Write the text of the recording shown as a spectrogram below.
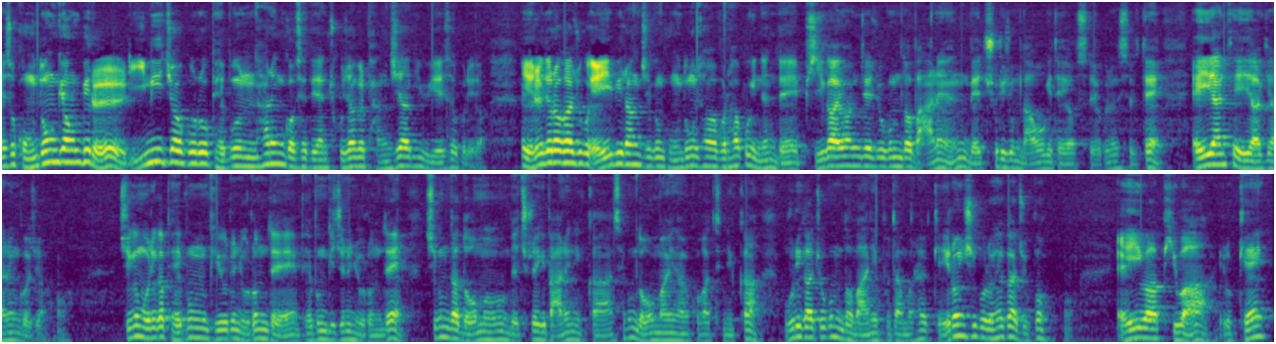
그래서 공동 경비를 임의적으로 배분하는 것에 대한 조작을 방지하기 위해서 그래요. 예를 들어 가지고 A, B랑 지금 공동 사업을 하고 있는데 B가 현재 조금 더 많은 매출이 좀 나오게 되었어요. 그랬을 때 A한테 이야기하는 거죠. 어, 지금 우리가 배분 비율은 요런데 배분 기준은 요런데 지금 다 너무 매출액이 많으니까 세금 너무 많이 나올 것 같으니까 우리가 조금 더 많이 부담을 할게. 이런 식으로 해가지고 어, A와 B와 이렇게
